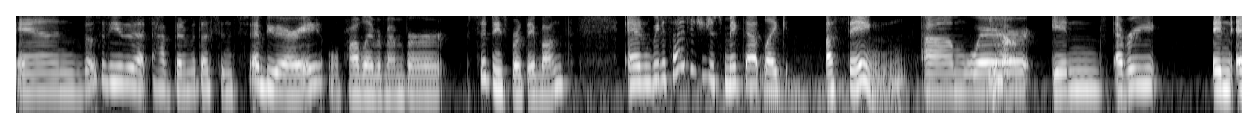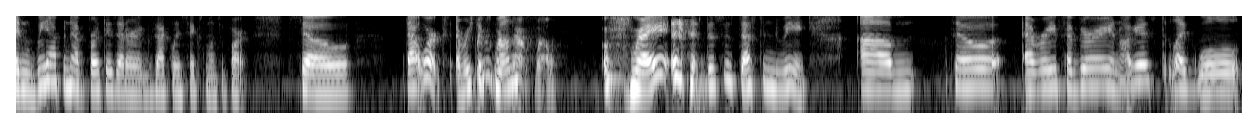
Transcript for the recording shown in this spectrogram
And those of you that have been with us since February will probably remember Sydney's birthday month. And we decided to just make that like a thing um, where in every. In, and we happen to have birthdays that are exactly six months apart. So that works. Every six Really months. well. right? this was destined to be. Um, so every February and August, like we'll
